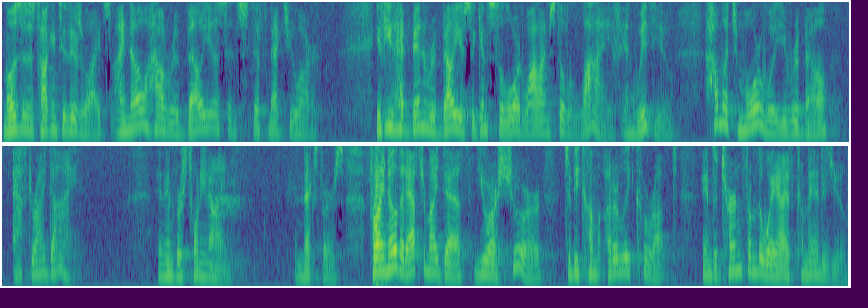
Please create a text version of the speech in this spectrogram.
Moses is talking to the Israelites. I know how rebellious and stiff necked you are. If you had been rebellious against the Lord while I'm still alive and with you, how much more will you rebel after I die? And then verse 29, the next verse. For I know that after my death you are sure to become utterly corrupt and to turn from the way I have commanded you.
